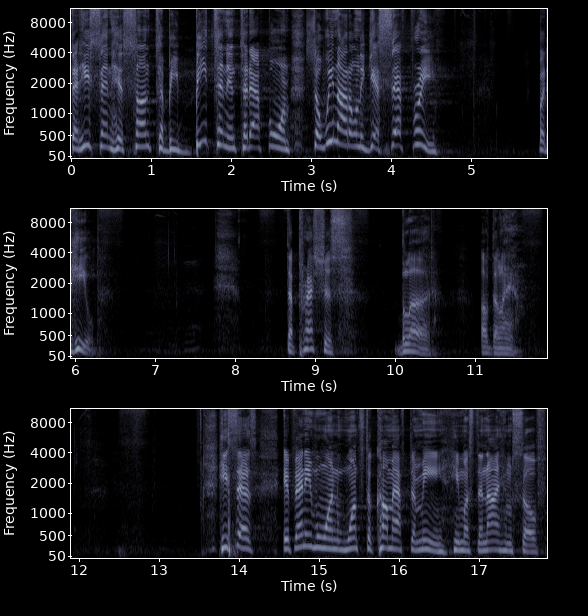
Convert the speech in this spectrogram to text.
that He sent His Son to be beaten into that form so we not only get set free, but healed. The precious blood of the Lamb. He says, If anyone wants to come after me, he must deny himself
